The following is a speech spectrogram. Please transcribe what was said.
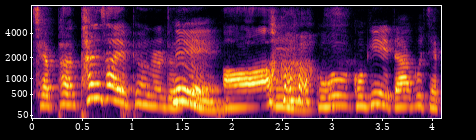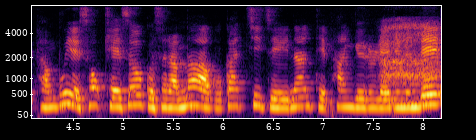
재판 판사의 편을 드는. 네. 아. 응, 거, 거기에다 그 재판부에 속해서 그 사람 나하고 같이 죄인한테 판결을 내리는데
